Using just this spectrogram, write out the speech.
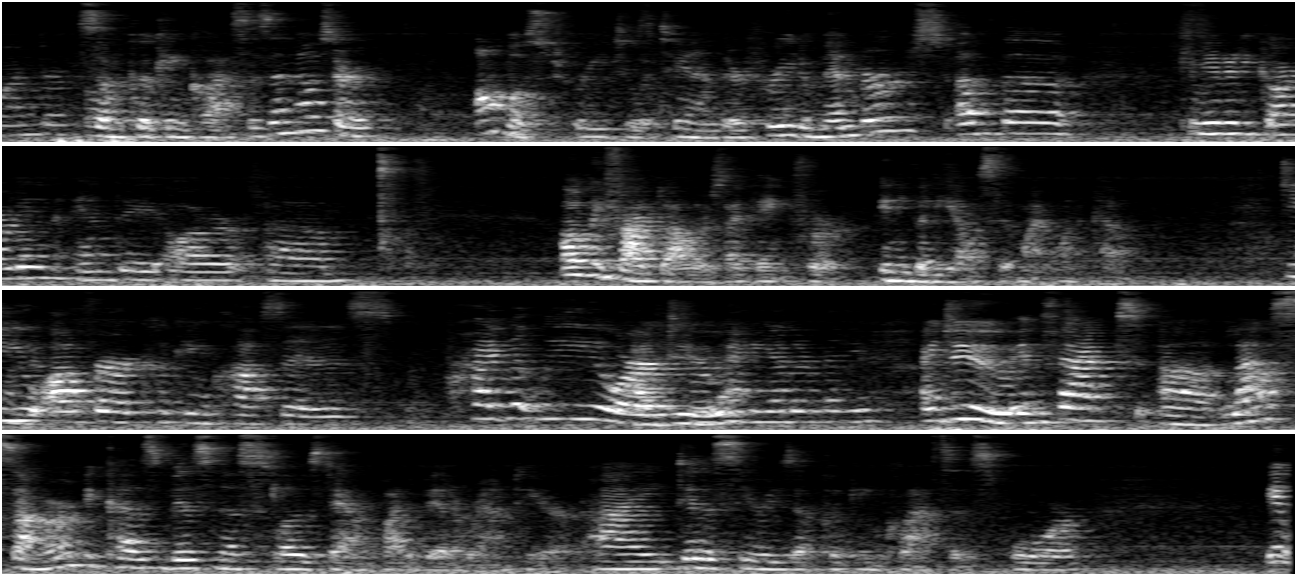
Wonderful. some cooking classes, and those are almost free to attend. They're free to members of the community garden, and they are um, only five dollars, I think, for anybody else that might want to come. Do you offer cooking classes privately or I do. through any other venue? I do. In fact, uh, last summer, because business slows down quite a bit around here, I did a series of cooking classes for. It,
